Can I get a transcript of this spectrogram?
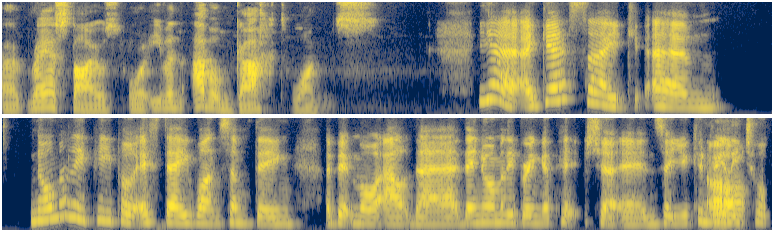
uh, rare styles or even avant-garde ones? yeah i guess like um normally people if they want something a bit more out there they normally bring a picture in. So you can really Oh. talk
